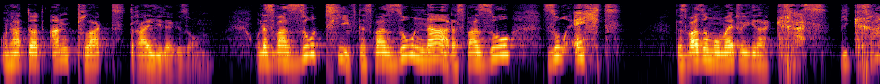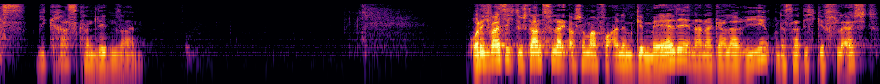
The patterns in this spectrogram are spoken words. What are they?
und hat dort unplugged drei Lieder gesungen. Und das war so tief, das war so nah, das war so, so echt. Das war so ein Moment, wo ich gedacht, krass, wie krass, wie krass kann Leben sein. Oder ich weiß nicht, du standst vielleicht auch schon mal vor einem Gemälde in einer Galerie und das hat dich geflasht.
